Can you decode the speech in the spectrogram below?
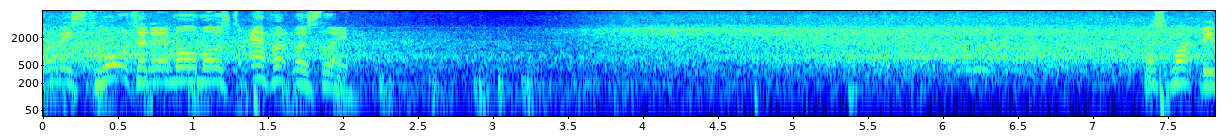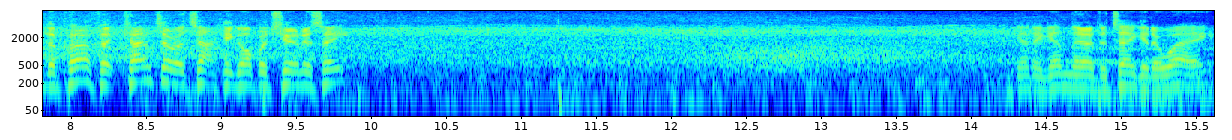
Well, he's thwarted him almost effortlessly. This might be the perfect counter-attacking opportunity. Getting in there to take it away.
